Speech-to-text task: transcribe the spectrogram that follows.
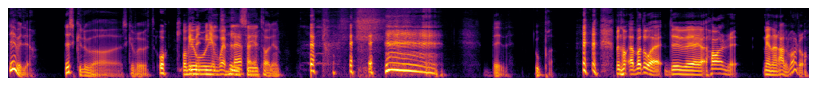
Det vill jag. Det skulle vara, skulle vara roligt. Och Och bo i ett hus i Italien. Bu. Opera. Men vadå, du eh, har, menar allvar då?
